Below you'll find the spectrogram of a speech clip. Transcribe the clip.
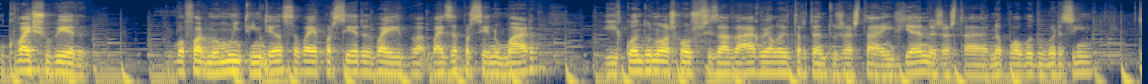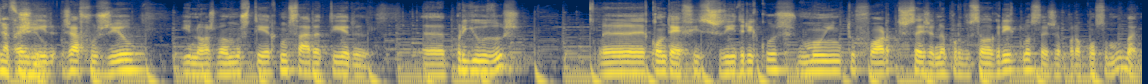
o que vai chover uma forma muito intensa, vai aparecer, vai, vai desaparecer no mar e quando nós vamos precisar da água, ela entretanto já está em Viana, já está na Póvoa do Barzinho, já fugiu. Ir, já fugiu e nós vamos ter começar a ter uh, períodos uh, com déficits hídricos muito fortes, seja na produção agrícola, seja para o consumo humano.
